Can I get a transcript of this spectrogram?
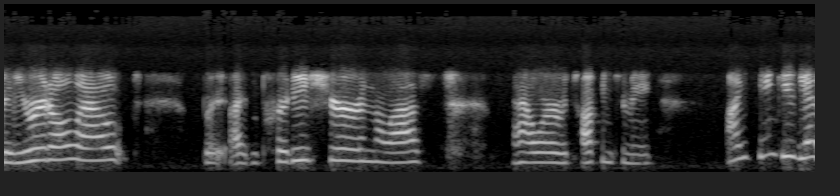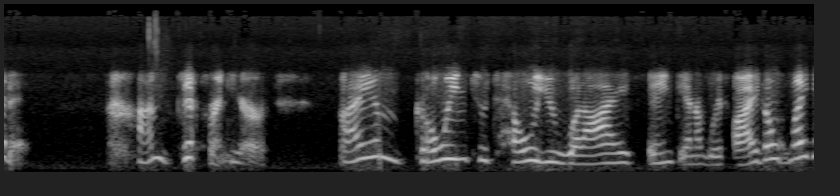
figure it all out. But I'm pretty sure in the last hour of talking to me, I think you get it. I'm different here. I am going to tell you what I think, and if I don't like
